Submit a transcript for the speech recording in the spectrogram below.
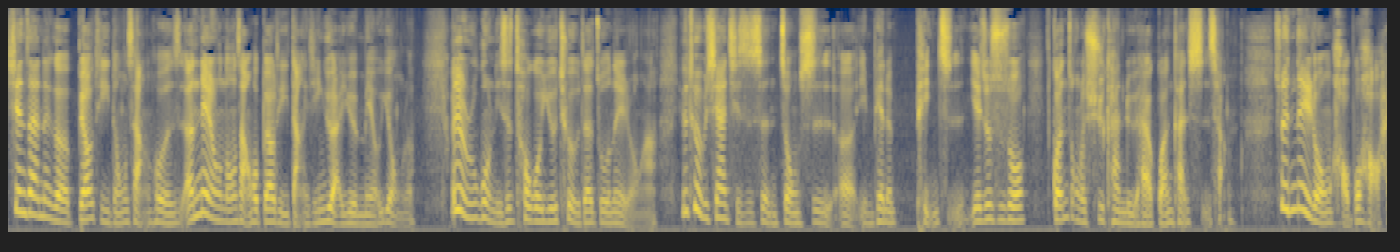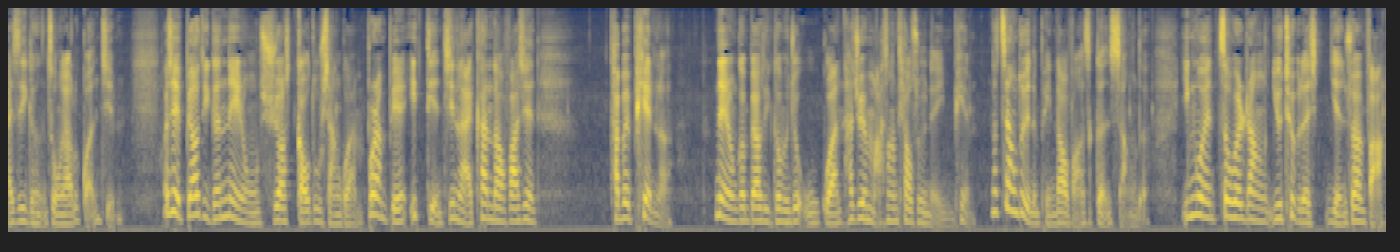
现在那个标题农场或者是呃内容农场或标题党已经越来越没有用了。而且如果你是透过 YouTube 在做内容啊，YouTube 现在其实是很重视呃影片的品质，也就是说观众的续看率还有观看时长，所以内容好不好还是一个很重要的关键。而且标题跟内容需要高度相关，不然别人一点进来看到发现他被骗了。内容跟标题根本就无关，他就会马上跳出你的影片。那这样对你的频道反而是更伤的，因为这会让 YouTube 的演算法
